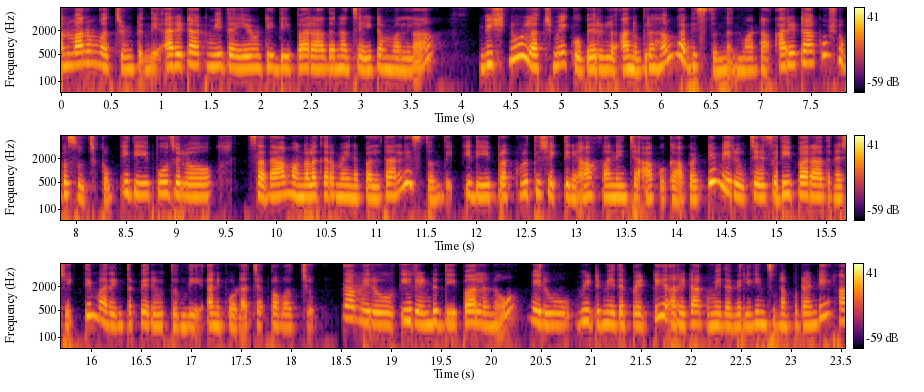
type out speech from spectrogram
అనుమానం వచ్చి ఉంటుంది అరిటాక్ మీద ఏమిటి దీపారాధన చేయటం వల్ల విష్ణు లక్ష్మి కుబేరుల అనుగ్రహం లభిస్తుందన్నమాట. అరిటాకు శుభ సూచకం ఇది పూజలో సదా మంగళకరమైన ఫలితాలను ఇస్తుంది. ఇది ప్రకృతి శక్తిని ఆహ్వానించే ఆకు కాబట్టి మీరు చేసే దీపారాధన శక్తి మరింత పెరుగుతుంది అని కూడా చెప్పవచ్చు. ఇంకా మీరు ఈ రెండు దీపాలను మీరు వీటి మీద పెట్టి అరిటాకు మీద వెలిగించినప్పుడు అండి ఆ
